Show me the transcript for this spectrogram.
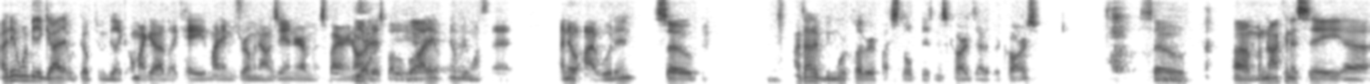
I didn't want to be the guy that would go up to him and be like, "Oh my god, like, hey, my name is Roman Alexander. I'm an aspiring Yeah. artist." Blah blah blah. I didn't, nobody wants that. I know I wouldn't. So I thought it'd be more clever if I stole business cards out of their cars. So um, I'm not going to say uh,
